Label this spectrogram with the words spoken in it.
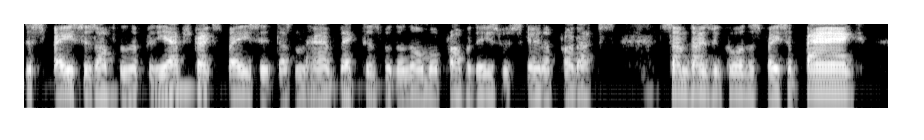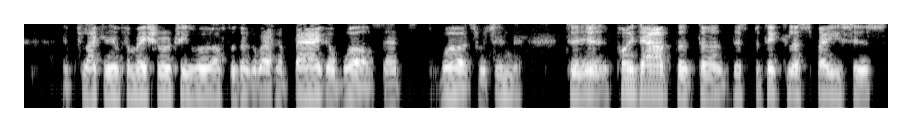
This space is often a pretty abstract space. It doesn't have vectors with the normal properties with scalar products. Sometimes we call the space a bag. If like an information retrieval, we often talk about a bag of words. That's words which in, to point out that uh, this particular space is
